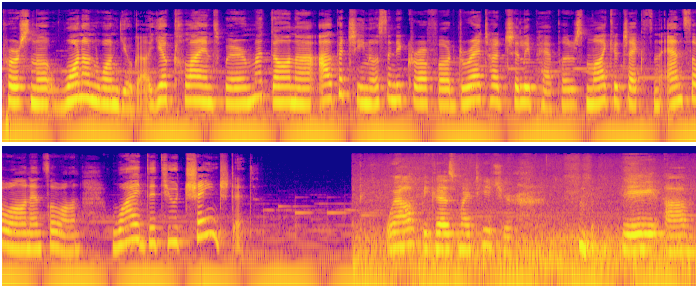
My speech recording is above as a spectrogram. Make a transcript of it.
personal one-on-one yoga. Your clients were Madonna, Al Pacino, Cindy Crawford, Red Hot Chili Peppers, Michael Jackson, and so on and so on. Why did you change it? Well, because my teacher, he, um,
